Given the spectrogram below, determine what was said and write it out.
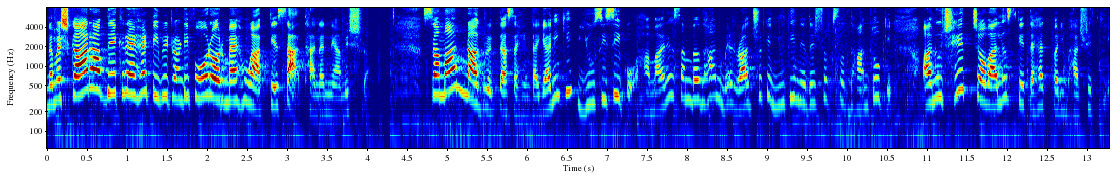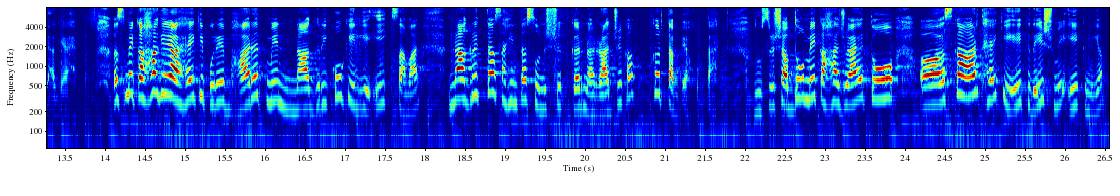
नमस्कार, आप देख रहे हैं टीवी 24 और मैं हूँ आपके साथ अनन्या मिश्रा। समान नागरिकता संहिता, यानी कि यूसीसी को हमारे संविधान में राज्य के नीति निर्देशक सिद्धांतों के अनुच्छेद 44 के तहत परिभाषित किया गया है। इसमें कहा गया है कि पूरे भारत में नागरिकों के लिए एक समान नागरिकता संहिता सुनिश्चित करना राज्य का कर्तव्य होता है। दूसरे शब्दों में कहा जाए तो इसका अर्थ है कि एक देश में एक नियम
